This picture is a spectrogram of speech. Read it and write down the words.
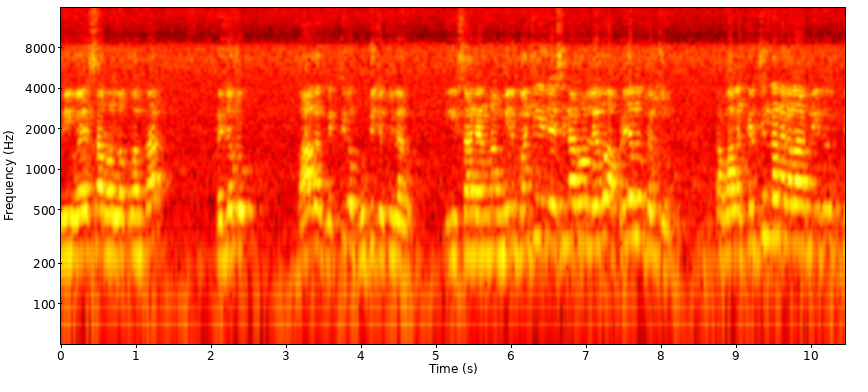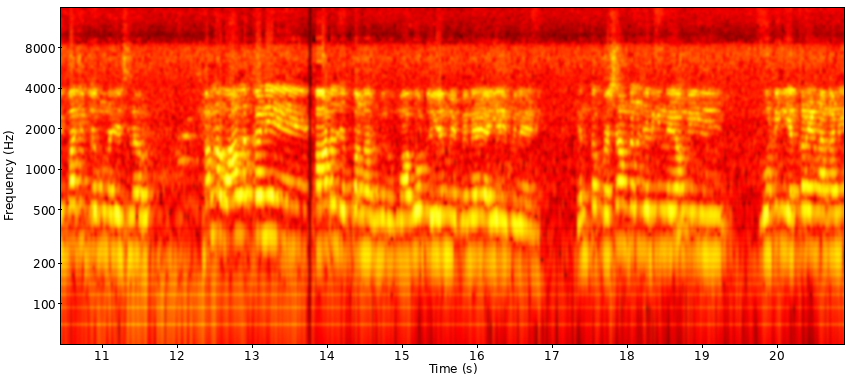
మీ వైఎస్ఆర్ వాళ్ళకు అంతా ప్రజలు బాగా గట్టిగా బుద్ధి చెప్పినారు. ఈసారి అన్నా మీరు మంచిగా చేసినారో లేదో ఆ ప్రజలకు తెలుసు. వాళ్ళకి తెలిసిందనే కదా మీకు డిపాజిట్ లేకుండా చేసినారు. మళ్ళీ వాళ్ళకి కానీ మాటలు చెప్పన్నారు మీరు మా ఓట్లు ఏమైపోయినాయి అవి అయిపోయినాయని. ఎంత ప్రశాంతంగా జరిగిందయ్యా మీ ఓటింగ్ ఎక్కడైనా కానీ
